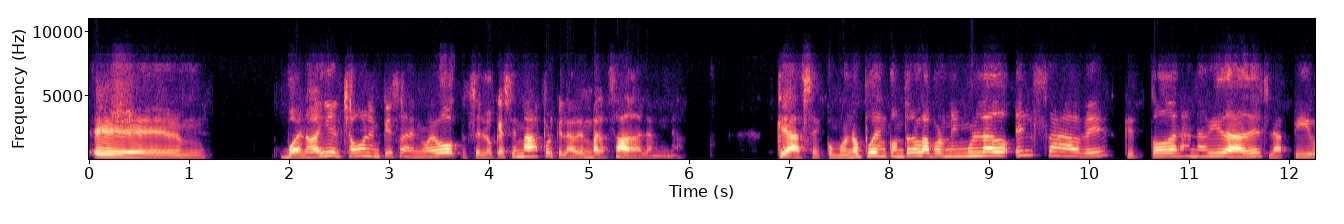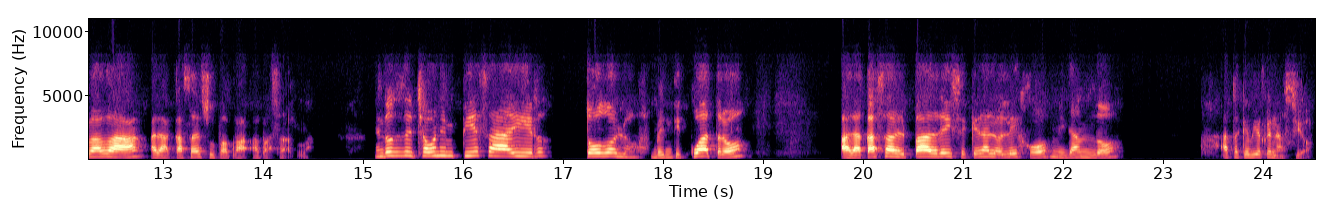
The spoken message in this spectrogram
Eh, bueno, ahí el chabón empieza de nuevo, se enloquece más porque la ve embarazada la mina. ¿Qué hace? Como no puede encontrarla por ningún lado, él sabe que todas las navidades la piba va a la casa de su papá a pasarla. Entonces el chabón empieza a ir todos los 24 a la casa del padre y se queda a lo lejos mirando hasta que vio que nació.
